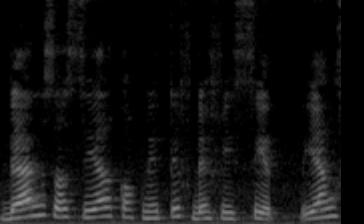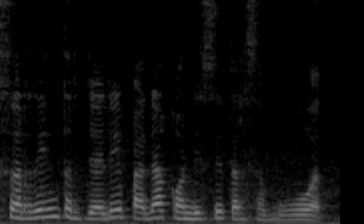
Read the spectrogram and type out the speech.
dan social cognitive deficit yang sering terjadi pada kondisi tersebut.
